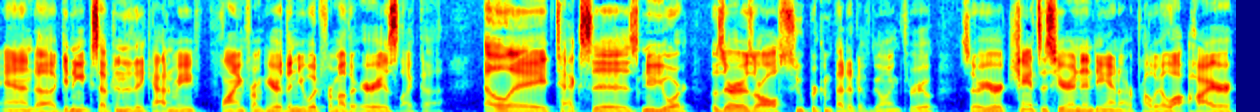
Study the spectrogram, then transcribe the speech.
and uh, getting accepted into the academy flying from here than you would from other areas like uh, LA, Texas, New York. Those areas are all super competitive going through. So your chances here in Indiana are probably a lot higher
